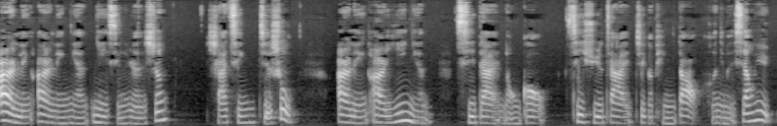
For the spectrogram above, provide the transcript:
二零二零年逆行人生，杀青结束。二零二一年，期待能够继续在这个频道和你们相遇。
